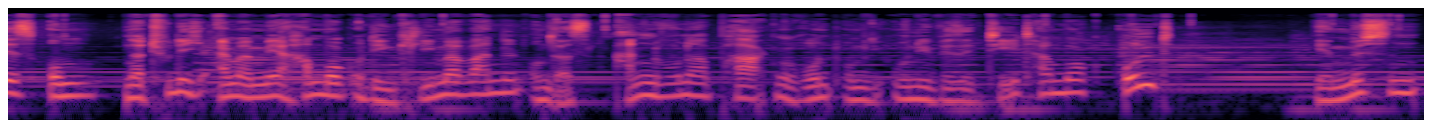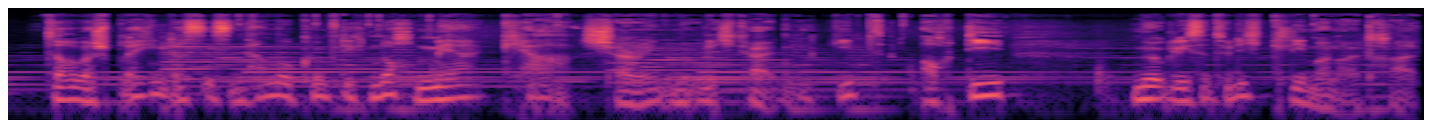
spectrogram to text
es um natürlich einmal mehr Hamburg und den Klimawandel, um das Anwohnerparken rund um die Universität Hamburg und wir müssen darüber sprechen, dass es in Hamburg künftig noch mehr Carsharing-Möglichkeiten gibt. Auch die möglichst natürlich klimaneutral.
